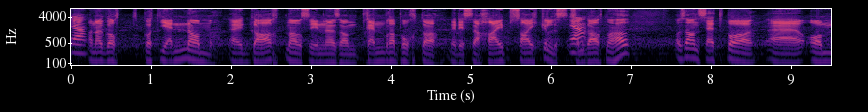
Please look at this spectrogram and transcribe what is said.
Ja. han har gått, gått gjennom uh, Gartner sine sånn trendrapporter med disse hype cycles Ja. som Gartner har. Og så har han sett på eh, om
